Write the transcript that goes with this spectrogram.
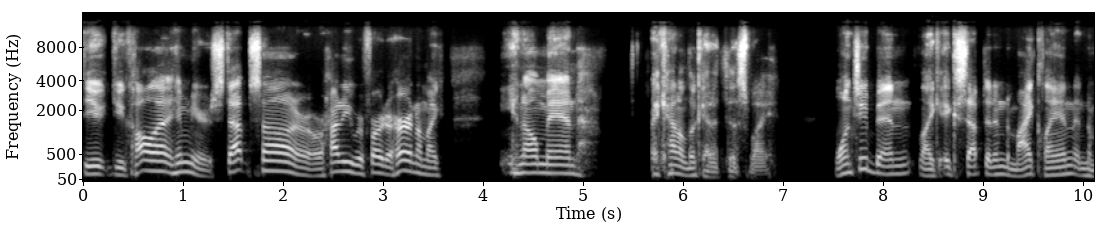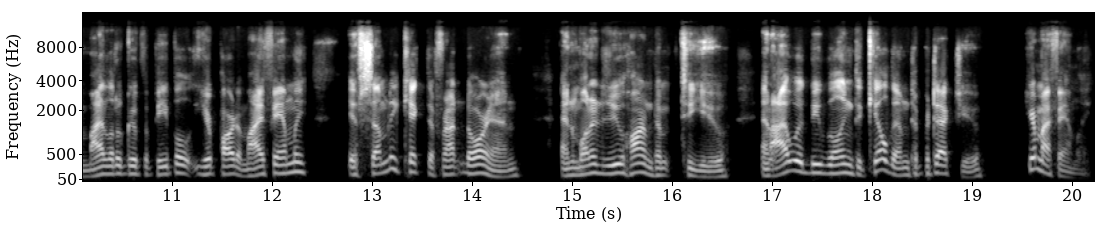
do you do you call him your stepson or, or how do you refer to her? And I'm like, you know, man, I kind of look at it this way. Once you've been like accepted into my clan, into my little group of people, you're part of my family. If somebody kicked the front door in and wanted to do harm to, to you, and I would be willing to kill them to protect you, you're my family.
